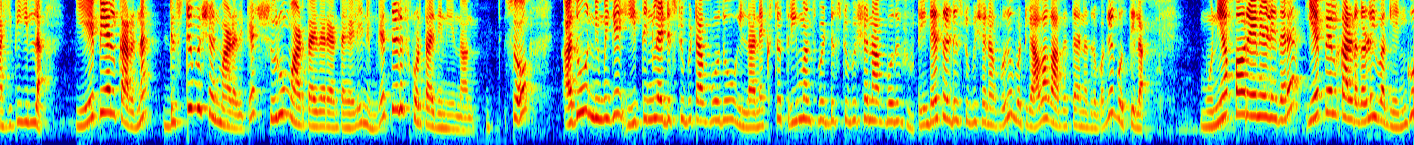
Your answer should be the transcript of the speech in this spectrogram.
ಮಾಹಿತಿ ಇಲ್ಲ. ಎ ಪಿ ಎಲ್ ಕಾರ್ಡ್ನ ಡಿಸ್ಟ್ರಿಬ್ಯೂಷನ್ ಮಾಡೋದಕ್ಕೆ ಶುರು ಮಾಡ್ತಾ ಇದ್ದಾರೆ ಅಂತ ಹೇಳಿ ನಿಮಗೆ ತಿಳಿಸ್ಕೊಡ್ತಾ ಇದ್ದೀನಿ ನಾನು. ಸೊ ಅದು ನಿಮಗೆ ಈ ತಿಂಗಳೇ ಡಿಸ್ಟ್ರಿಬ್ಯೂಟ್ ಆಗ್ಬೋದು, ಇಲ್ಲ ನೆಕ್ಸ್ಟ್ ತ್ರೀ ಮಂತ್ಸ್ ಬಿಟ್ಟು ಡಿಸ್ಟ್ರಿಬ್ಯೂಷನ್ ಆಗ್ಬೋದು ಫಿಫ್ಟೀನ್ ಡೇಸಲ್ಲಿ ಡಿಸ್ಟ್ರಿಬ್ಯೂಷನ್ ಆಗ್ಬೋದು ಬಟ್ ಯಾವಾಗ ಆಗುತ್ತೆ ಅನ್ನೋದ್ರ ಬಗ್ಗೆ ಗೊತ್ತಿಲ್ಲ. ಮುನಿಯಪ್ಪ ಅವ್ರು ಏನು ಹೇಳಿದ್ದಾರೆ ಎ ಪಿ ಎಲ್ ಕಾರ್ಡ್ಗಳು ಇವಾಗ ಹೆಂಗೂ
